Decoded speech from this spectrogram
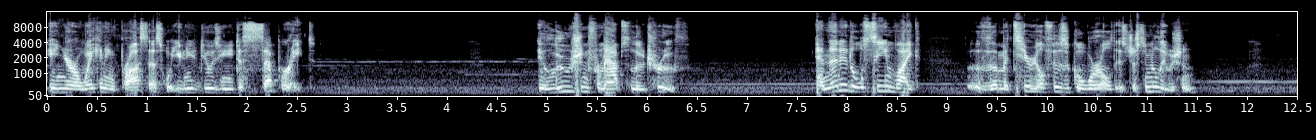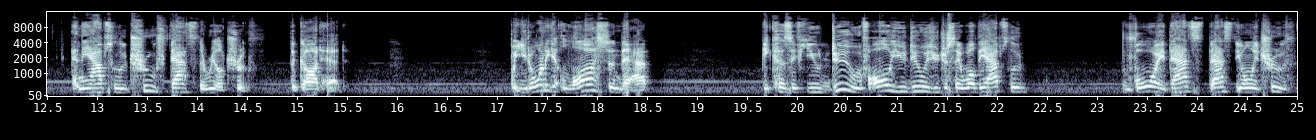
in your awakening process, what you need to do is you need to separate illusion from absolute truth. And then it'll seem like the material physical world is just an illusion. And the absolute truth, that's the real truth, the Godhead. But you don't want to get lost in that because if you do, if all you do is you just say, well, the absolute void, that's that's the only truth,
